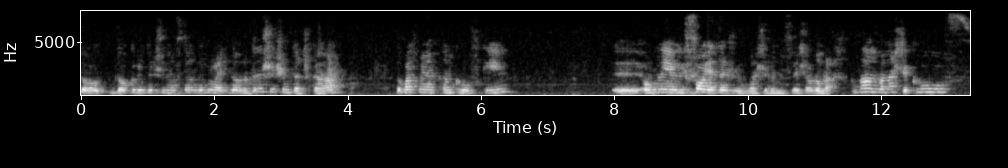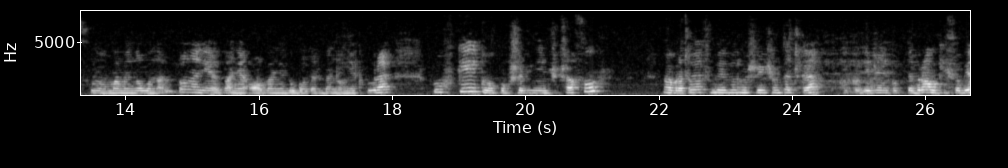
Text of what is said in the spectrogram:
do, do krytycznego stanu doprowadzić. Dobra, to jest 60. Zobaczmy jak tam krówki. Yy, ogólnie soję też już właśnie siał. Dobra, mamy 12 krów, no, mamy nowo narodzone, nie, za nie, o, za niedługo też będą niektóre krówki, to po przewinięciu czasu. Dobra, to ja sobie wezmę 60 i podjedziemy pod te bronki sobie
